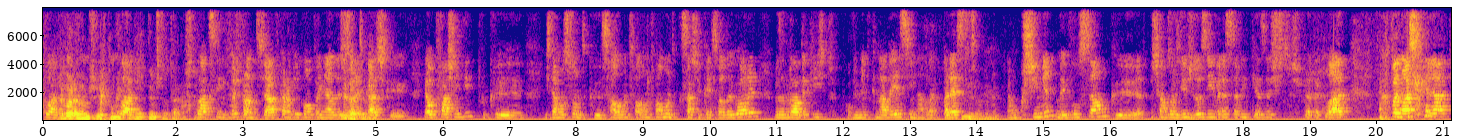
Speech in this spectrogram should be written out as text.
Claro. Agora vamos ver como é Claro. que podemos tratar disto. Claro que sim, mas pronto, já ficaram aqui com a apanhada da história, que acho que é o que faz sentido, porque isto é um assunto que se fala muito, fala muito, fala muito, que se acha que é só de agora, mas a verdade é que isto, obviamente que nada é assim, nada parece Exatamente. é um crescimento, uma evolução, que chegamos aos dias de hoje e ver essa riqueza espetacular, que para nós, se calhar,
